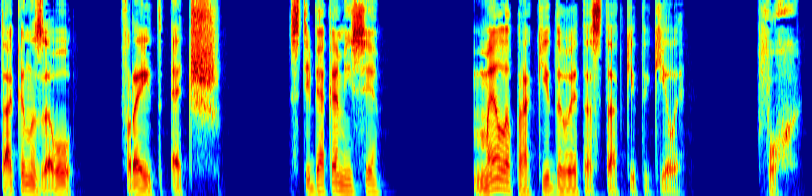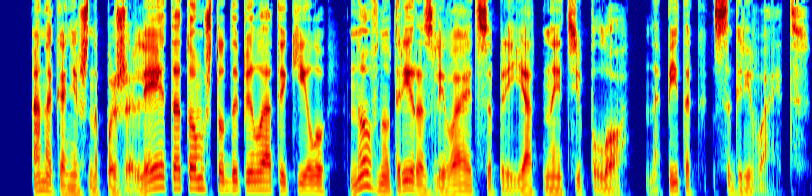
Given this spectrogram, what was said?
Так и назову. Фрейд Эдж. С тебя комиссия. Мела прокидывает остатки текилы. Фух. Она, конечно, пожалеет о том, что допила текилу, но внутри разливается приятное тепло. Напиток согревает.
